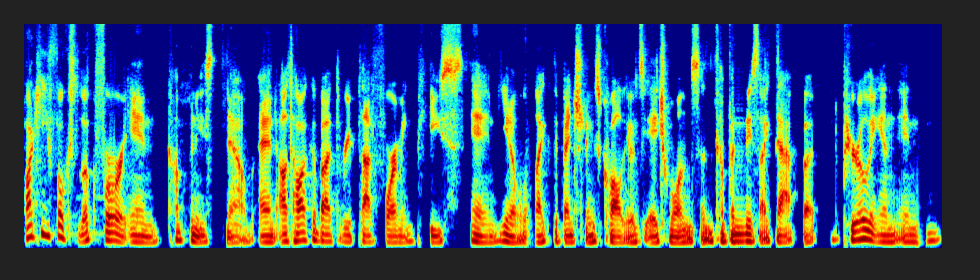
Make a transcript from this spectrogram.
what do you folks look for in companies now? And I'll talk about the replatforming piece and, you know, like the Benchlings, Qualios, the H1s and companies like that. But purely in, in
